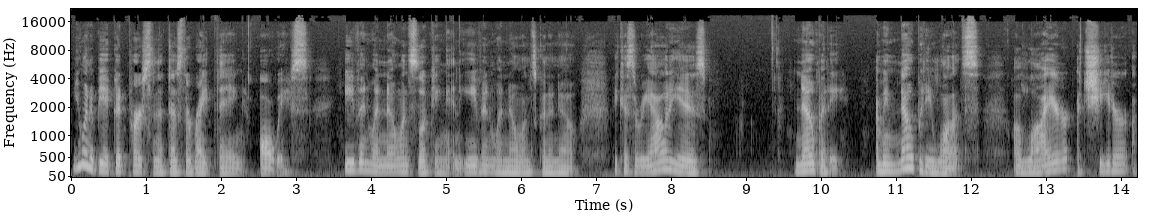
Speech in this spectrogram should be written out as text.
You want to be a good person that does the right thing always, even when no one's looking and even when no one's going to know. Because the reality is, nobody, I mean, nobody wants a liar, a cheater, a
